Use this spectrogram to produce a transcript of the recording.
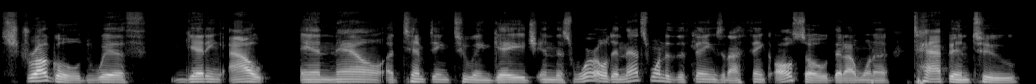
struggled with getting out and now attempting to engage in this world and that's one of the things that i think also that i want to tap into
